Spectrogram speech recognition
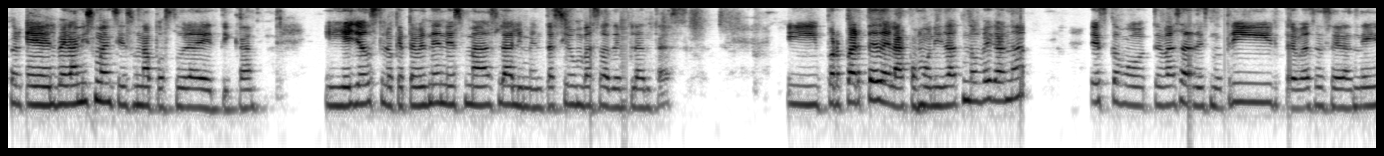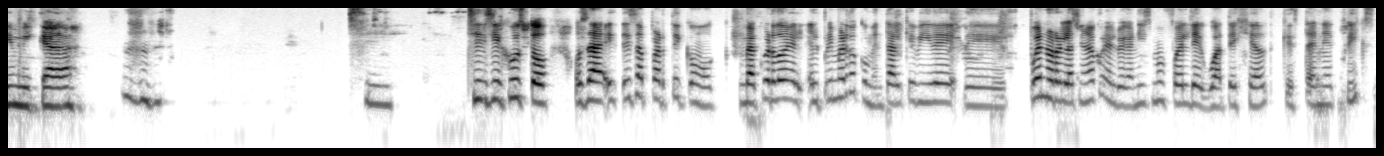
porque el veganismo en sí es una postura ética y ellos lo que te venden es más la alimentación basada en plantas. Y por parte de la comunidad no vegana, es como te vas a desnutrir, te vas a hacer anémica. Sí. Sí, sí, justo. O sea, e, esa parte como, me acuerdo, el, el primer documental que vi de, bueno, relacionado con el veganismo fue el de What the Health, que está en Netflix.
